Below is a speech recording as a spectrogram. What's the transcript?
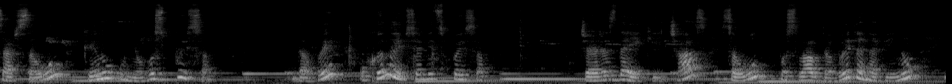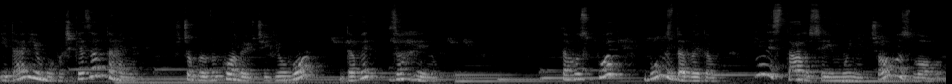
цар Саул кинув у нього списа. Давид ухилився від списа. Через деякий час Саул послав Давида на війну і дав йому важке завдання, щоб, виконуючи його, Давид загинув. Та Господь був з Давидом, і не сталося йому нічого злого.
